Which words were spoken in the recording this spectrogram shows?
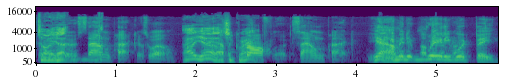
Sorry. You a That, sound pack as well. oh yeah, that's a Have great. Kraftwerk sound pack. Yeah, I mean, it Love really would be.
